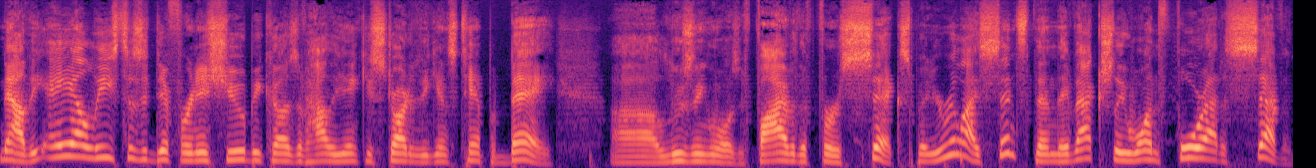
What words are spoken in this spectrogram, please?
Now, the AL East is a different issue because of how the Yankees started against Tampa Bay uh, losing what was it five of the first six. But you realize since then they've actually won four out of seven,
